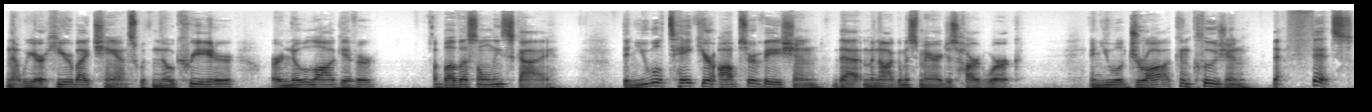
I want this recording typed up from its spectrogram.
and that we are here by chance with no creator or no lawgiver, above us only sky, then you will take your observation that monogamous marriage is hard work and you will draw a conclusion that fits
